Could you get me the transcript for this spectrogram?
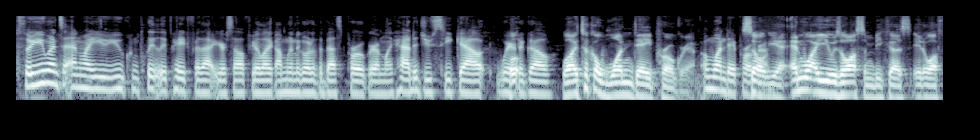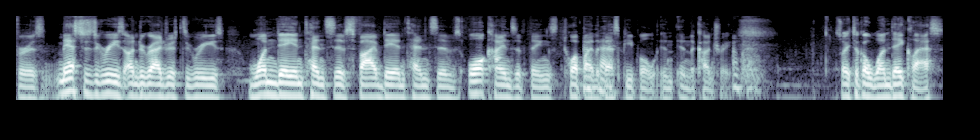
So you went to NYU, you completely paid for that yourself. You're like, I'm going to go to the best program. Like, how did you seek out where to go? Well, I took a one-day program. A one-day program. So yeah, NYU is awesome because it offers master's degrees, undergraduate degrees, one-day intensives, five-day intensives, all kinds of things taught by the best people in, in the country. Okay. So I took a one-day class,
